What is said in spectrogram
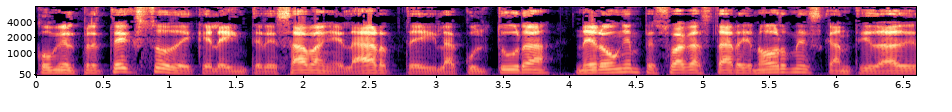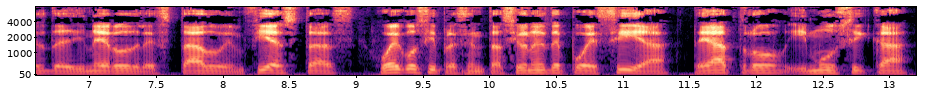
Con el pretexto de que le interesaban el arte y la cultura, Nerón empezó a gastar enormes cantidades de dinero del Estado en fiestas, juegos y presentaciones de poesía, teatro y música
